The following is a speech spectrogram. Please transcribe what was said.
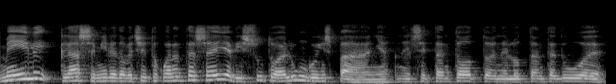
Meli, classe 1946, è vissuto a lungo in Spagna. Nel 78 e nell'82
